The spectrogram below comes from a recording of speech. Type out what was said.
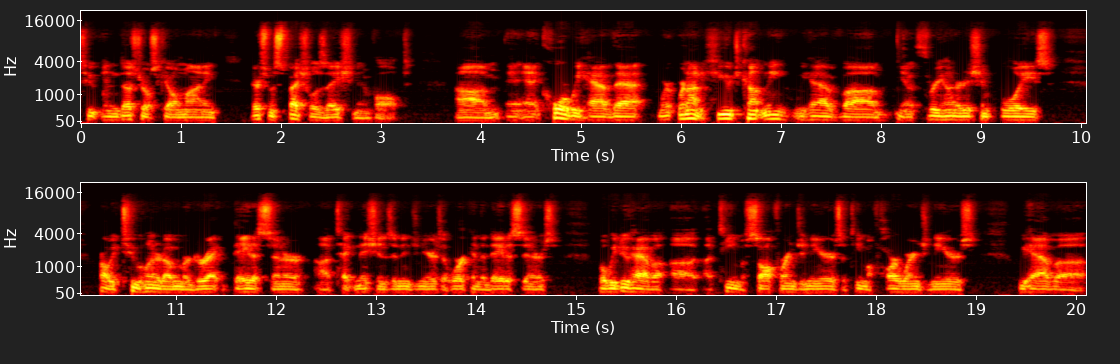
to industrial scale mining, there's some specialization involved. Um, and, and, at Core, we have that. We're, we're not a huge company. We have um, you know 300 ish employees. Probably 200 of them are direct data center uh, technicians and engineers that work in the data centers but we do have a, a, a team of software engineers, a team of hardware engineers. We have a,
